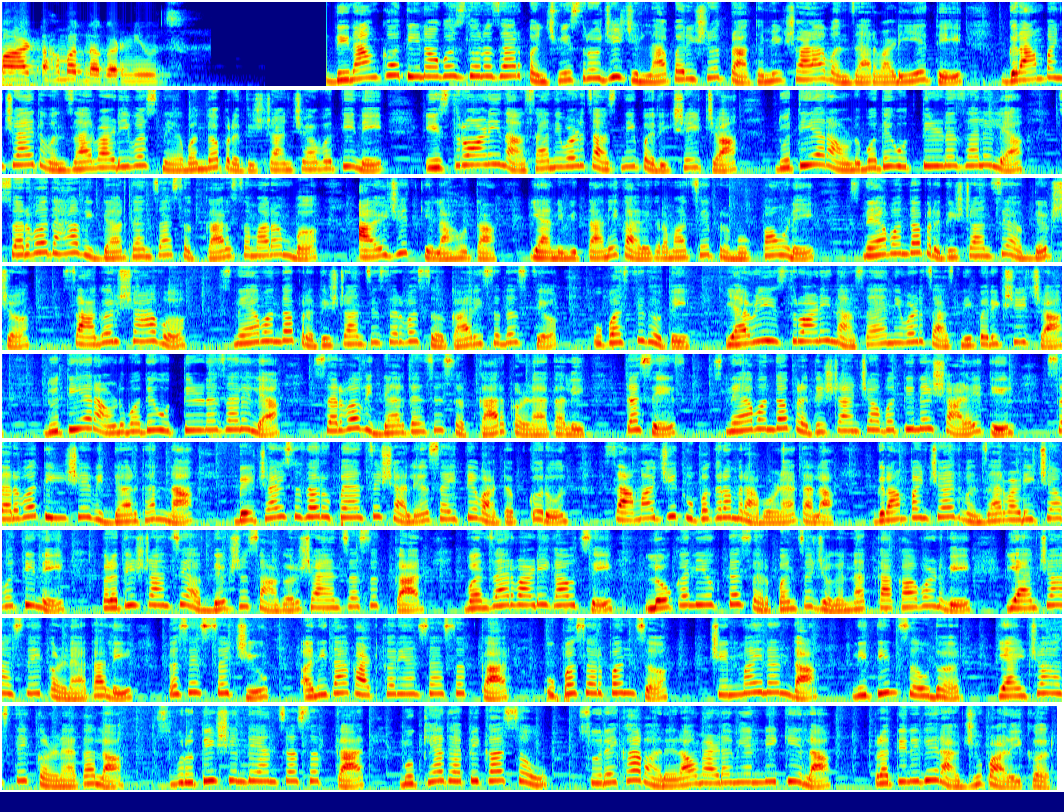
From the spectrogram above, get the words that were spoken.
Smart Ahmednagar news. दिनांक तीन August दोन हजार पंचवीस रोजी जिल्हा परिषद प्राथमिक शाळा वंजारवाडी येथे ग्रामपंचायत वंजारवाडी व स्नेहबंध प्रतिष्ठानच्या वतीने इस्रो आणि नासा निवड चाचणी परीक्षेच्या द्वितीय राऊंडमध्ये उत्तीर्ण झालेल्या सर्व दहा विद्यार्थ्यांचा सत्कार समारंभ आयोजित केला होता. या निमित्ताने कार्यक्रमाचे प्रमुख पाहुणे स्नेहबंध प्रतिष्ठानचे अध्यक्ष सागर शाह व स्नेहबंध प्रतिष्ठानचे सर्व सहकारी सदस्य उपस्थित होते. यावेळी इस्रो आणि नासा या निवड चाचणी परीक्षेच्या द्वितीय राऊंडमध्ये उत्तीर्ण झालेल्या सर्व विद्यार्थ्यांचे सत्कार करण्यात आले. तसेच स्नेहबंध प्रतिष्ठानच्या वतीने शाळेतील सर्व तीनशे विद्यार्थ्यांना बेचाळीस हजार रुपयांचे शालेय साहित्य वाटप करून सामाजिक उपक्रम राबवण्यात आला. ग्रामपंचायत वंजारवाडीच्या वतीने प्रतिष्ठानचे अध्यक्ष सागर शाह यांचा सत्कार वंजारवाडी गावचे लोकनियुक्त सरपंच जगन्नाथ काका वणवे यांच्या हस्ते करण्यात आले. तसेच सचिव अनिता काटकर यांचा सत्कार उपसरपंच चिन्मय नंदा नितीन चौधर यांच्या हस्ते करण्यात आला. स्मृती शिंदे यांचा सत्कार मुख्याध्यापिका सौ सुरेखा भालेराव मॅडम यांनी केला. प्रतिनिधी राजू पाळेकर.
